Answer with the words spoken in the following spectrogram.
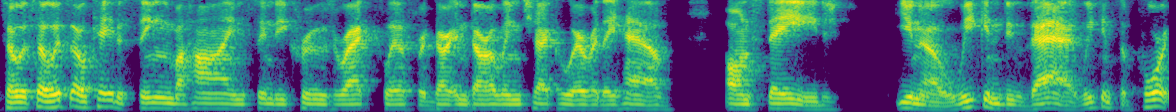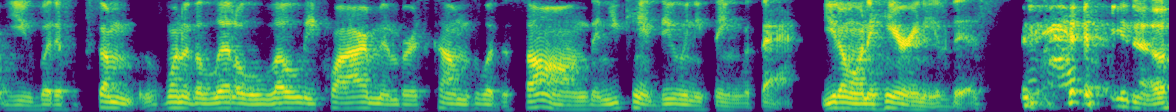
So so it's okay to sing behind Cindy Cruse, Ratcliff, or Dar- and Darlene Zschech, whoever they have on stage you know, we can do that. We can support you. But if some one of the little lowly choir members comes with a song, then you can't do anything with that. You don't want to hear any of this. Mm-hmm. you know.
